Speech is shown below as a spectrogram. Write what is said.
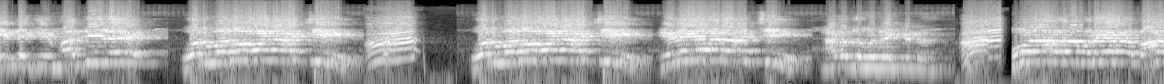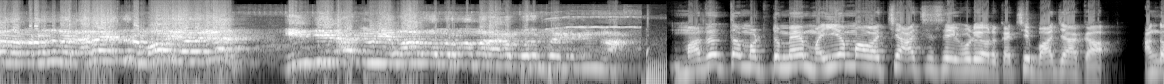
இன்னைக்கு மத்தியிலே ஒரு வலுவான ஆட்சி. ஒரு வலுவான ஆட்சி. இணையான ஆட்சி நடந்து கொண்டிருக்கிறது மூணாவது முறையாக பாரத பிரதமர் நரேந்திர மோடி அவர்கள் இந்திய நாட்டுடைய பாரத பிரதமராக பொறுப்பேற்றுகின்றார். மதத்தை மட்டுமே மையமா வச்சு ஆட்சி செய்யக்கூடிய ஒரு கட்சி பாஜக. அங்க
